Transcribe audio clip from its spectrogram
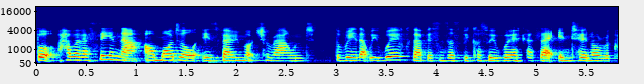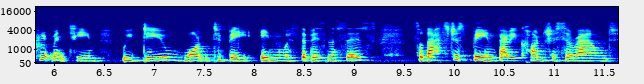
but however, saying that, our model is very much around the way that we work with our businesses because we work as their internal recruitment team. We do want to be in with the businesses. So that's just being very conscious around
